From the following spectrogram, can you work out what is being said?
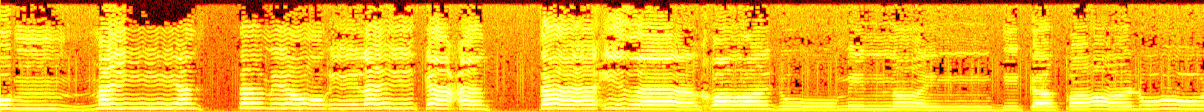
ومنهم من يستمع إليك حتى إذا خرجوا من عندك قالوا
